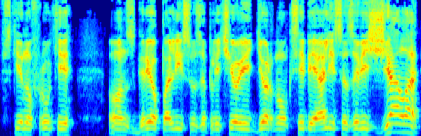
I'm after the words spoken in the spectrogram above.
вскинув руки – он сгреб Алису за плечо и дернул к себе. Алиса завизжала.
